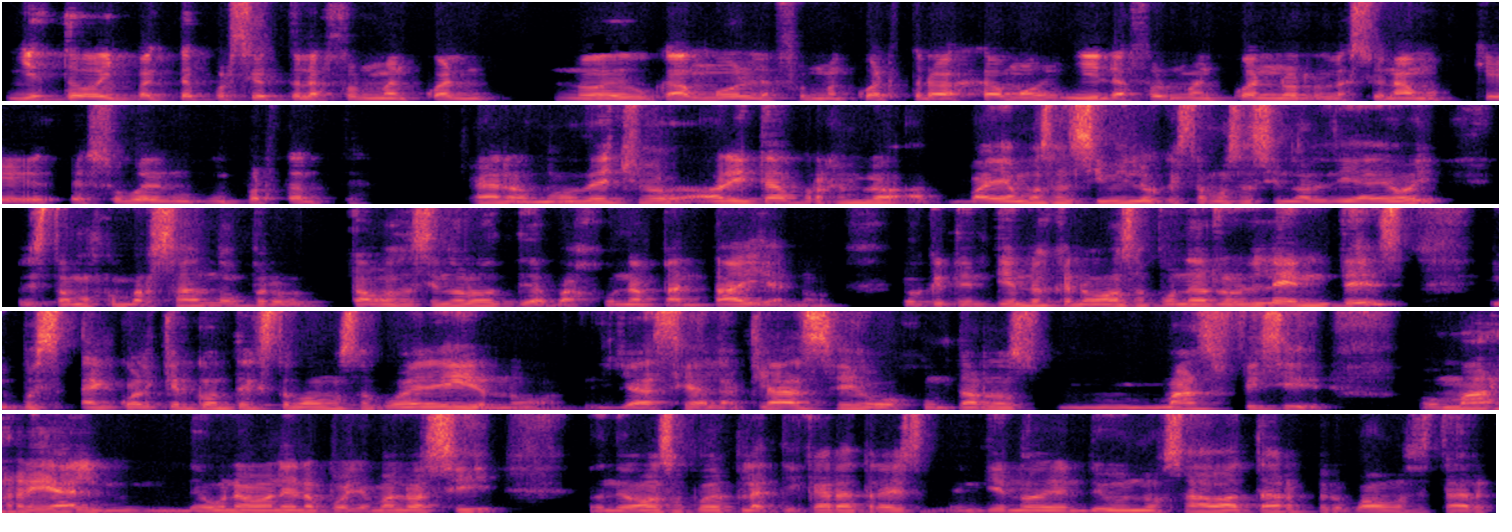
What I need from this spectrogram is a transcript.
y esto va a impactar, por cierto, la forma en cual nos educamos, la forma en cual trabajamos y la forma en cual nos relacionamos, que es súper importante. Claro, ¿no? De hecho, ahorita, por ejemplo, vayamos al símil lo que estamos haciendo al día de hoy, pues estamos conversando, pero estamos haciéndolo de, bajo una pantalla, ¿no? Lo que te entiendo es que nos vamos a poner los lentes y pues en cualquier contexto vamos a poder ir, ¿no? Ya sea la clase o juntarnos más físico o más real, de una manera, por llamarlo así, donde vamos a poder platicar a través, entiendo, de, unos avatar, pero vamos a estar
